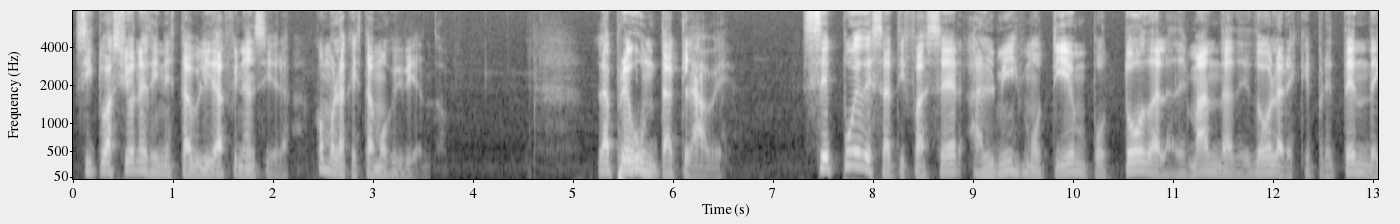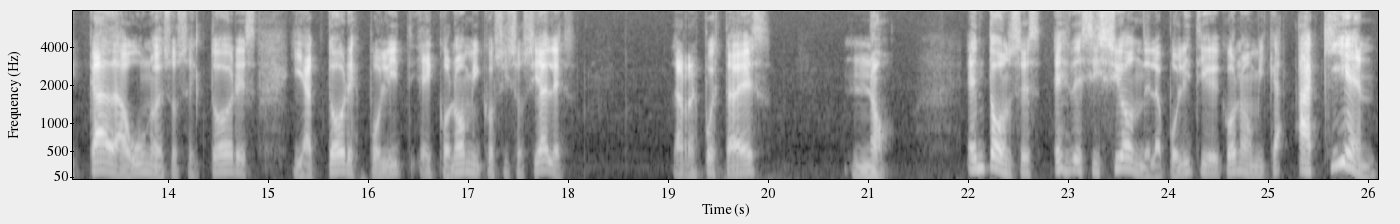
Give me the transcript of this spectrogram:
situaciones de inestabilidad financiera, como las que estamos viviendo. La pregunta clave, ¿Se puede satisfacer al mismo tiempo toda la demanda de dólares que pretende cada uno de esos sectores y actores económicos y sociales? La respuesta es no. Entonces es decisión de la política económica a quién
